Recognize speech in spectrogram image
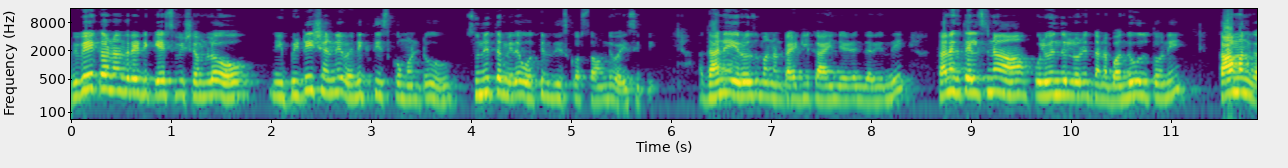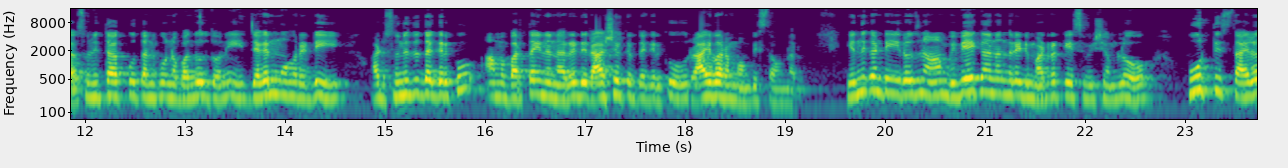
వివేకానంద రెడ్డి కేసు విషయంలో నీ పిటిషన్ని వెనక్కి తీసుకోమంటూ సునీత మీద ఒత్తిడి తీసుకొస్తా ఉంది వైసీపీ. దానే ఈరోజు మనం టైటిల్ ఖాయం చేయడం జరిగింది. తనకు తెలిసిన పులివెందుల్లోని తన బంధువులతోని కామన్గా సునీతకు తనకు ఉన్న బంధువులతోని జగన్మోహన్ రెడ్డి అటు సునీత దగ్గరకు ఆమె భర్త అయిన నరెడ్డి రాజశేఖర్ దగ్గరకు రాయబారం పంపిస్తూ ఉన్నారు. ఎందుకంటే ఈ రోజున వివేకానంద రెడ్డి మర్డర్ కేసు విషయంలో పూర్తి స్థాయిలో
